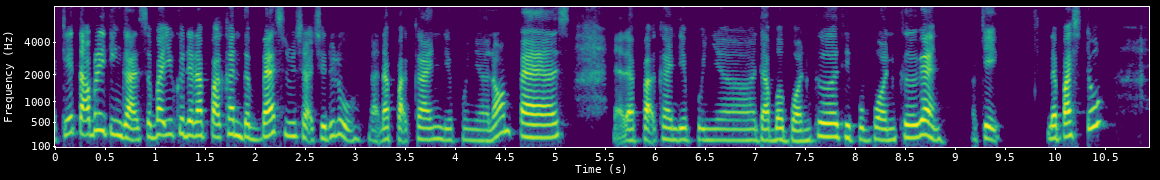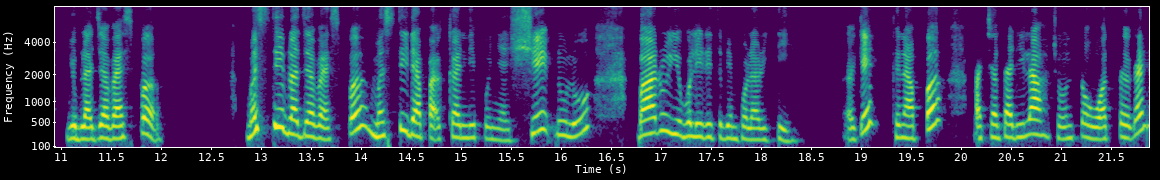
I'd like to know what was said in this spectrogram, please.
Okay, tak boleh tinggal sebab you kena dapatkan the best Lewis structure dulu. Nak dapatkan dia punya long pass, nak dapatkan dia punya double bond ke, triple bond ke kan. Okay, lepas tu you belajar Vesper. Mesti belajar Vesper, mesti dapatkan dia punya shape dulu, baru you boleh determine polarity. Okay, kenapa? Macam tadilah contoh water kan.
